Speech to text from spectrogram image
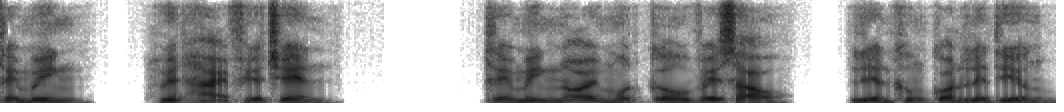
Tề minh huyết hải phía trên. Thế minh nói một câu về sau, liền không còn lên tiếng.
